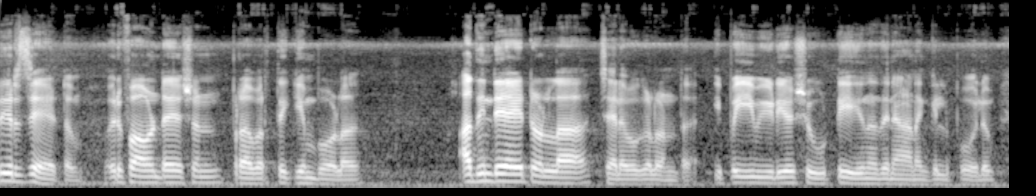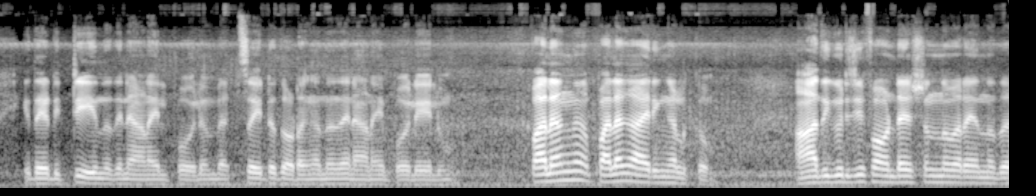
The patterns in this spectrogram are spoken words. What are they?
തീർച്ചയായിട്ടും. ഒരു ഫൗണ്ടേഷൻ പ്രവർത്തിക്കുമ്പോൾ അതിന്റെതായിട്ടുള്ള ചിലവുകളുണ്ട്. ഇപ്പോൾ ഈ വീഡിയോ ഷൂട്ട് ചെയ്യുന്നതിനാണെങ്കിൽ പോലും ഇത് എഡിറ്റ് ചെയ്യുന്നതിനാണെങ്കിൽ പോലും വെബ്സൈറ്റ് തുടങ്ങുന്നതിനാണെങ്കിൽ പോലും പല പല കാര്യങ്ങൾക്കും ആദിഗുരുജി ഫൗണ്ടേഷൻ എന്ന് പറയുന്നത്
